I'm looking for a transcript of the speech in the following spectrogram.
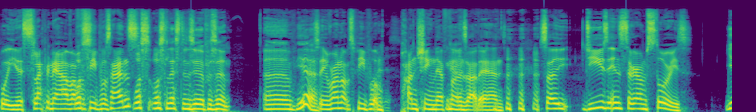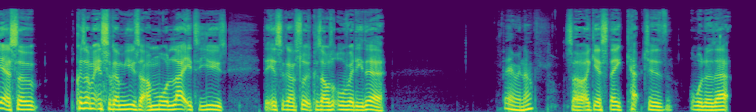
What, you're slapping it out of other What's- people's hands? what's what's less than zero percent? Um, yeah. So you run up to people and Minus. punching their phones out of their hands. so do you use Instagram stories? yeah. So because I'm an Instagram user, I'm more likely to use the Instagram story because I was already there. Fair enough. So I guess they captured all of that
